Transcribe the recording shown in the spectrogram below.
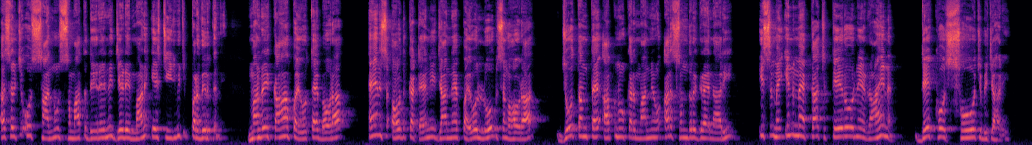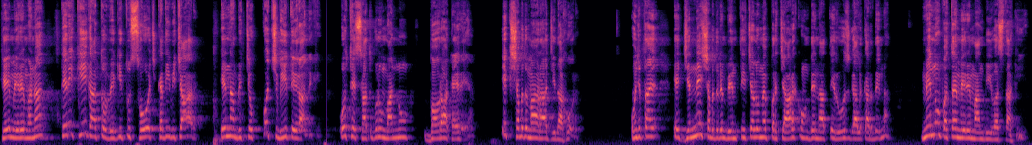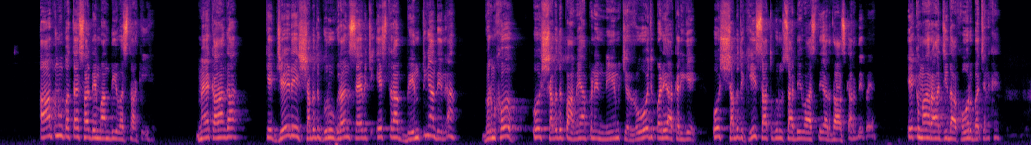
ਅਸਲ 'ਚ ਉਹ ਸਾਨੂੰ ਸਮਤ ਦੇ ਰਹੇ ਨੇ ਜਿਹੜੇ ਮਨ ਇਸ ਚੀਜ਼ ਵਿੱਚ ਪ੍ਰਵਿਰਤ ਨੇ। ਮਨ ਰੇ ਕਹਾ ਭਇਓ ਤੈ ਬੌਰਾ, ਐਨਸ ਔਦ ਘਟੈ ਨਹੀਂ ਜਾਣੈ ਭਇਓ ਲੋਭ ਸੰਘੌਰਾ। ਜੋ ਤਮ ਤੈ ਆਪਨੋ ਕਰ ਮਾਨਿਓ, ਅਰ ਸੁੰਦਰ ਗ੍ਰਹਿ ਨਾਰੀ। ਇਸ ਮੈਂ ਇਨ ਮੈਂ ਕਛ ਤੇਰੋ ਨੇ ਰਾਹਨ, ਦੇਖੋ ਸੋਚ ਵਿਚਾਰੀ। हे ਮੇਰੇ ਮਨਾ, ਤੇਰੀ ਕੀ ਗਤ ਹੋਵੇਗੀ ਤੂੰ ਸੋਚ ਕਦੀ ਵਿਚਾਰ। ਇਹਨਾਂ ਵਿੱਚੋਂ ਕੁਝ ਵੀ ਤੇਰਾ ਨਹੀਂ। ਉੱਥੇ ਸਤਿਗੁਰੂ ਮਨ ਨੂੰ ਬੌਰਾ ਕਹਿ ਰਿਹਾ। ਇੱਕ ਸ਼ਬਦ ਮਹਾਰਾਜ ਜੀ ਦਾ ਹੋਰ। ਉਂਝ ਤਾਂ ਇਹ ਜਿੰਨੇ ਸ਼ਬਦ ਨੇ ਬੇਨਤੀ, ਚਲੋ ਮੈਂ ਪ੍ਰਚਾਰਕ ਹੋਣ ਦੇ ਨਾਤੇ ਰੋਜ਼ ਗੱਲ ਕਰਦੇ ਨਾ ਮੈਨੂੰ ਪਤਾ ਹੈ ਮੇਰੇ ਮਨ ਦੀ ਅਵਸਥਾ ਕੀ ਹੈ। ਆਪ ਨੂੰ ਪਤਾ ਹੈ ਸਾਡੇ ਮਨ ਦੀ ਅਵਸਥਾ ਕੀ ਹੈ। ਮੈਂ ਕਹਾਂਗਾ ਕਿ ਜਿਹੜੇ ਸ਼ਬਦ ਗੁਰੂ ਗ੍ਰੰਥ ਸਾਹਿਬ ਵਿੱਚ ਇਸ ਤਰ੍ਹਾਂ ਬੇਨਤੀਆਂ ਦੇ ਨਾ, ਗੁਰਮਖੋ ਉਹ ਸ਼ਬਦ ਭਾਵੇਂ ਆਪਣੇ ਨੇਮ 'ਚ ਰੋਜ਼ ਪੜਿਆ ਕਰੀਏ, ਉਹ ਸ਼ਬਦ ਕੀ ਸਤਿਗੁਰੂ ਸਾਡੇ ਵਾਸਤੇ ਅਰਦਾਸ ਕਰਦੇ ਪਏ ਇੱਕ ਮਹਾਰਾਜ ਜੀ ਦਾ ਹੋਰ ਬਚਨ ਹੈ,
